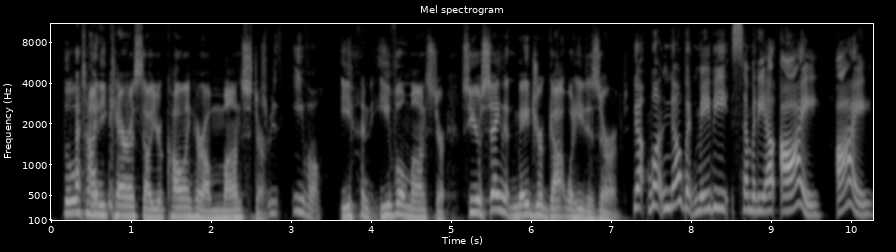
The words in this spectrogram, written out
little tiny carousel. You're calling her a monster, she was evil. E- an evil monster. So you're saying that Major got what he deserved. No, well, no, but maybe somebody else. I, I,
